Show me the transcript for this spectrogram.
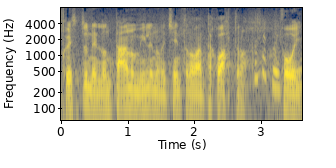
Questo nel lontano 1994. Cos'è questo? Poi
